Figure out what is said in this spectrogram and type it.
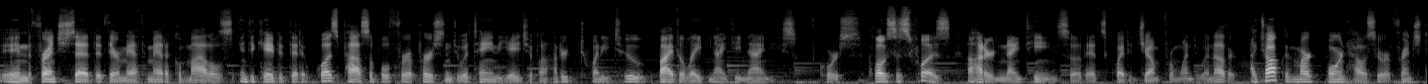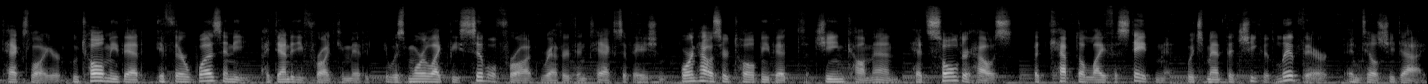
and the French said that their mathematical models indicated that it was possible for a person to attain the age of 122 by the late 1990s Of course, closest was 119, so that's quite a jump from one to another. I talked with Mark Bornhauser, a French tax lawyer, who told me that if there was any identity fraud committed, it was more likely civil fraud rather than tax evasion. Bornhauser told me that Jeanne Calment had sold her house but kept a life estate in it, which meant that she could live there until she died.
